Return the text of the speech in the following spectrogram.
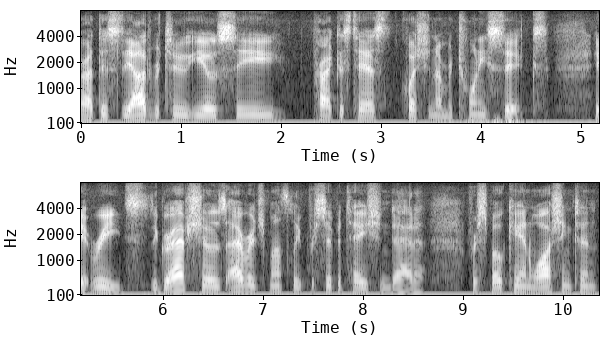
Alright, this is the Algebra 2 EOC practice test, question number 26. It reads, the graph shows average monthly precipitation data for Spokane, Washington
